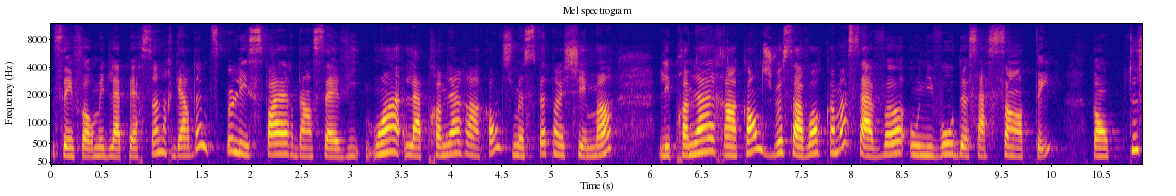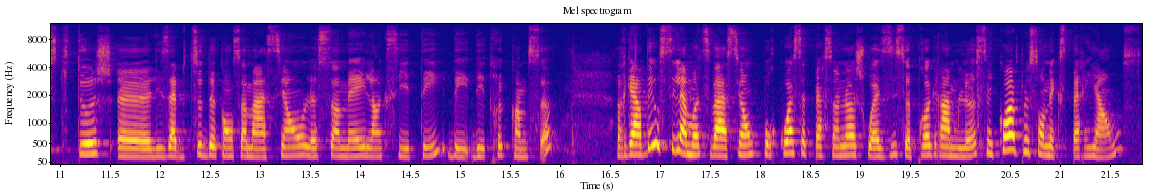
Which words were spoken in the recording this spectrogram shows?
s'informer de la personne, regarder un petit peu les sphères dans sa vie. Moi, la première rencontre, je me suis fait un schéma. Les premières rencontres, je veux savoir comment ça va au niveau de sa santé, donc, tout ce qui touche euh, les habitudes de consommation, le sommeil, l'anxiété, des, trucs comme ça. Regardez aussi la motivation, pourquoi cette personne-là a choisi ce programme-là, c'est quoi un peu son expérience?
